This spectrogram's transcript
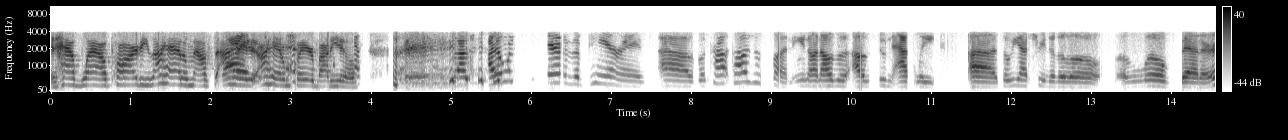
and have wild parties. I had them outside. I had I had them for everybody else. I don't want to scare the parents, uh, but co- college was fun, you know. And I was a I was a student athlete, uh, so we got treated a little a little better,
